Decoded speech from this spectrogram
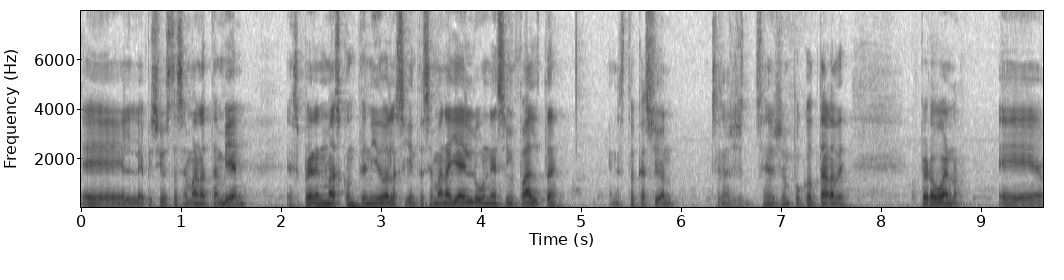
eh, el episodio de esta semana también. Esperen más contenido la siguiente semana, ya el lunes sin falta. En esta ocasión se nos, se nos hizo un poco tarde. Pero bueno, eh,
